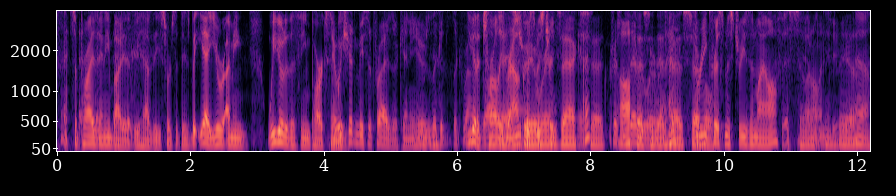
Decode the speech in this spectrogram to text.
surprise anybody that we have these sorts of things. But yeah, you're. I mean, we go to the theme parks and Yeah, we shouldn't be surprised, though, Kenny. Here's look at look around. You got a Charlie office. Brown true. Christmas We're tree. in Zach's Have uh, Christmas office, and everywhere it around. I have has three several. Christmas trees in my office, so Yeah, I don't one, think. too. Yeah. Yeah.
